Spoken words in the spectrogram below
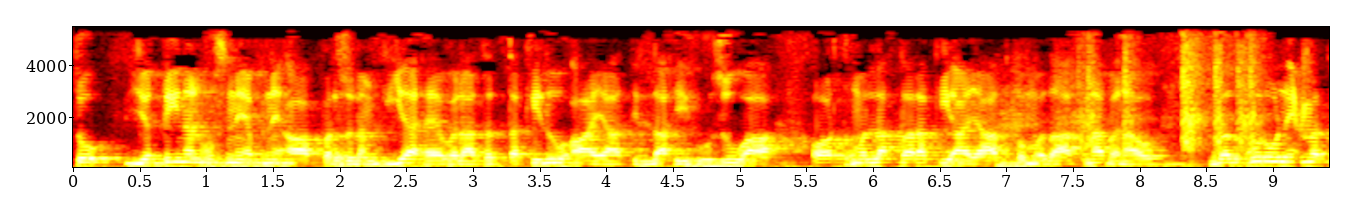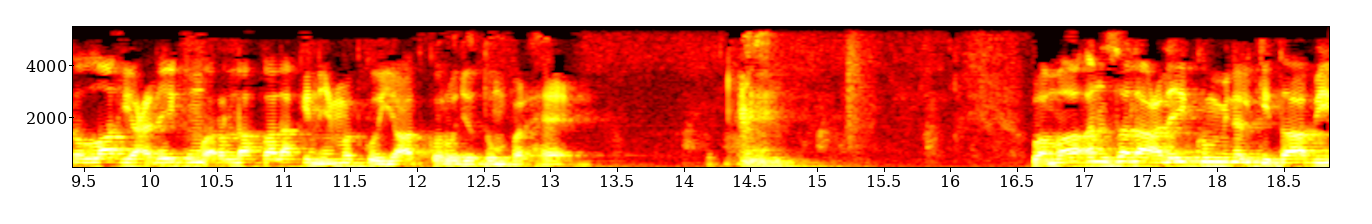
تو یقیناً اس نے اپنے آپ پر ظلم کیا ہے۔ ولا تقید آیات اللہ حضو اور تم اللہ تعالیٰ کی آیات کو مذاق نہ بناؤ۔ بدقر نعمت اللہ علیکم اور اللہ تعالیٰ کی نعمت کو یاد کرو جو تم پر ہے۔ وما انزل علیکم من الکتابی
